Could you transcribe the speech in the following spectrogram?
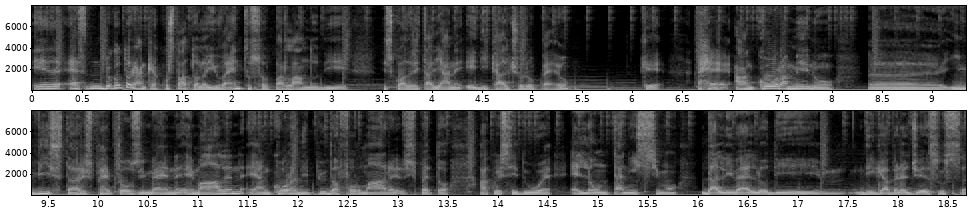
è un giocatore anche accostato alla Juventus, parlando di, di squadre italiane e di calcio europeo, che è ancora meno eh, in vista rispetto a Osimen e Malen e ancora di più da formare rispetto a questi due, è lontanissimo dal livello di, di Gabriel Jesus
